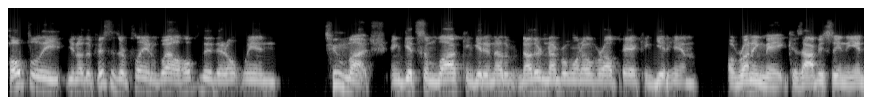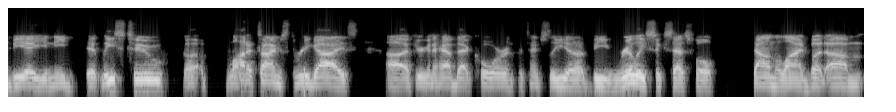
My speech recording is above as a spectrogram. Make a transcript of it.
hopefully, you know, the Pistons are playing well. Hopefully, they don't win too much and get some luck and get another another number one overall pick and get him a running mate. Because obviously, in the NBA, you need at least two, uh, a lot of times three guys uh, if you're going to have that core and potentially uh, be really successful down the line. But um,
